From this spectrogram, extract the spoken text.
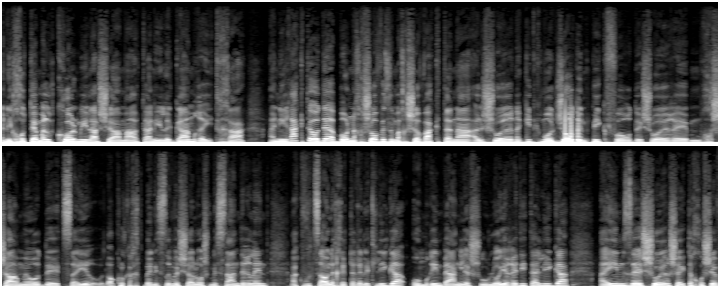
אני חותם על כל מילה שאמרת, אני לגמרי איתך. אני רק, אתה יודע, בוא נחשוב איזו מחשבה קטנה על שוער, נגיד כמו ג'ורדן פיקפורד, שוער אה, מוכשר מאוד אה, צעיר, לא כל כך בן 23, מסנדרלנד. הקבוצה הולכת לרדת ליגה, אומרים באנגליה שהוא לא ירד איתה ליגה. האם זה שוער שהיית חושב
